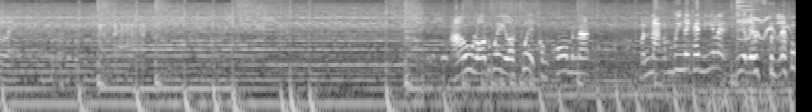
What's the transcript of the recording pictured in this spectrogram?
กันแล้วเอารอด้วยรอด้วยของพ่อมันหนัก มันหนักมันวิ่งได้แค่นี้แหละนี่เร็วสุดแล้ว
